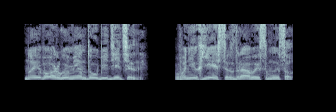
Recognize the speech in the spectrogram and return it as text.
Но его аргументы убедительны. В них есть здравый смысл.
